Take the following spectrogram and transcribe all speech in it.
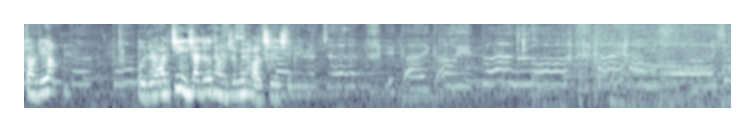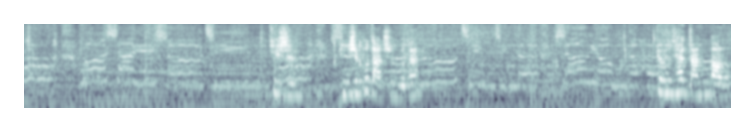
长这样，我觉得它浸一下这个汤汁会好吃一些。其实平时不咋吃卤蛋。就是太干巴了，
